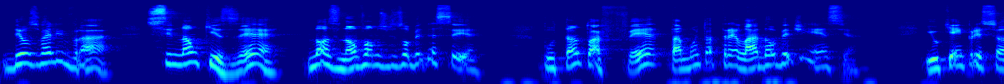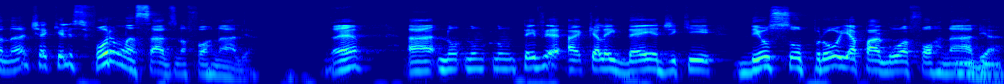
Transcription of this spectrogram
Deus vai livrar. Se não quiser, nós não vamos desobedecer. Portanto, a fé está muito atrelada à obediência. E o que é impressionante é que eles foram lançados na fornalha. Né? Ah, não, não, não, teve aquela ideia de que Deus soprou e apagou a fornalha.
